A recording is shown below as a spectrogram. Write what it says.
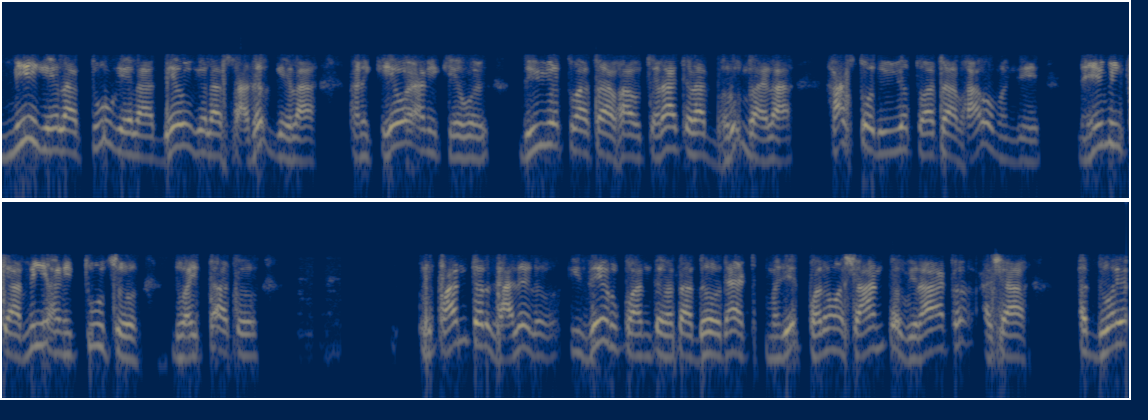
मी गेला तू गेला देव गेला साधक गेला आणि केवळ आणि केवळ दिव्यत्वाचा भाव चराचरात भरून राहिला. हाच तो दिव्यत्वाचा भाव म्हणजे नेहमीच्या मी आणि तूच द्वैताच रूपांतर झालेलं की जे रूपांतर आता द दॅट म्हणजे परमशांत विराट अशा अद्वय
